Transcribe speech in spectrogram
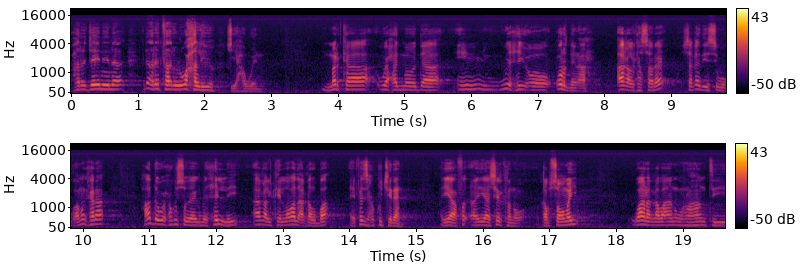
waxaan rajaynaynaa in arrintaani lagu xaliyo iyo haween. Marka waxaad moodaa in wixii oo curdin ah aqalka sare shaqadiisii wuu qaban karaa. Hadda wuxuu ku soo eegmay xilli aqalkii labada aqalba ay fasaxa ku jiraan. Ayaa ayaa shirkanu qabsoomay waana qaba anigu runaantii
